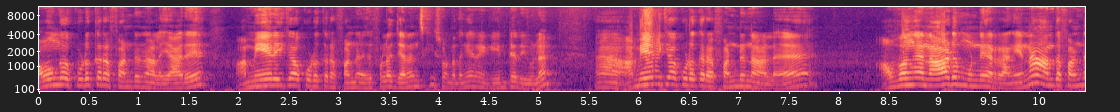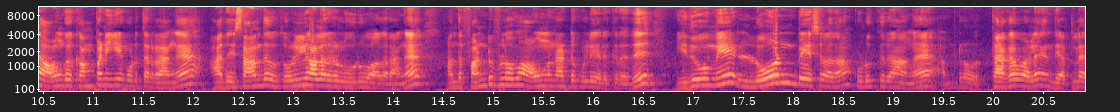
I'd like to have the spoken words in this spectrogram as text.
அவங்க கொடுக்குற ஃபண்டுனால யார்? அமெரிக்கா கொடுக்குற ஃபண்டு இது ஃபுல்லாக ஜெலன்ஸ்கி சொன்னதுங்க எனக்கு இன்டர்வியூவில் அமெரிக்கா கொடுக்குற ஃபண்டுனால அவங்க நாடு முன்னேறுறாங்க. ஏன்னா அந்த ஃபண்டு அவங்க கம்பெனிக்கே கொடுத்துட்றாங்க. அதை சார்ந்த தொழிலாளர்கள் உருவாகிறாங்க. அந்த ஃபண்டு ஃப்ளோவும் அவங்க நாட்டுக்குள்ளேயே இருக்கிறது. இதுவுமே லோன் பேஸில் தான் கொடுக்குறாங்க அப்படின்ற ஒரு தகவலை இந்த இடத்துல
